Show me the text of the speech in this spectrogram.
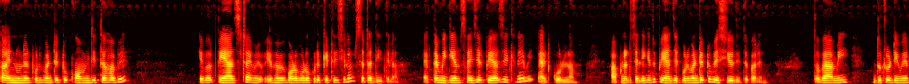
তাই নুনের পরিমাণটা একটু কম দিতে হবে। এবার পেঁয়াজটা আমি এভাবে বড় বড় করে কেটেছিলাম, সেটা দিয়ে দিলাম। একটা মিডিয়াম সাইজের পেঁয়াজ এখানে আমি অ্যাড করলাম। আপনারা চাইলে কিন্তু পেঁয়াজের পরিমাণটা একটু বেশিও দিতে পারেন। তবে আমি দুটো ডিমের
